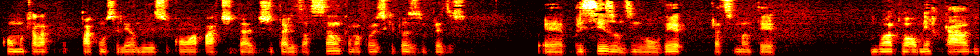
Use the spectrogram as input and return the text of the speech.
como que ela está conciliando isso com a parte da digitalização, que é uma coisa que todas as empresas é, precisam desenvolver para se manter no atual mercado.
